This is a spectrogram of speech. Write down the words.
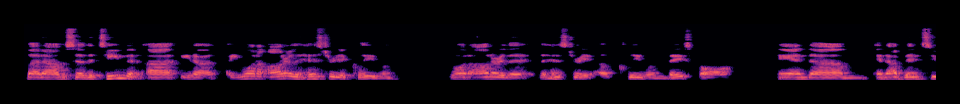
But um, so the team that uh, you know, you want to honor the history of Cleveland You want to honor the, the history of Cleveland baseball. And, um, and I've been to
